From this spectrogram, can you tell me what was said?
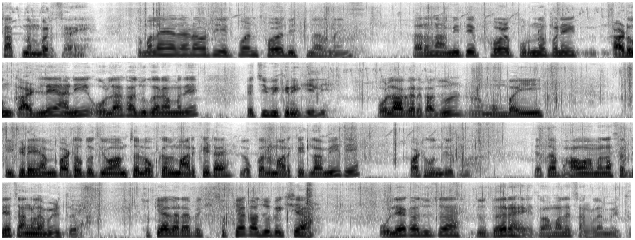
सात नंबरचा आहे. तुम्हाला या झाडावरती एक पण फळ दिसणार नाही. कारण आम्ही ते फळ पूर्णपणे काढून काढले आणि ओला काजूगरामध्ये त्याची विक्री केली. ओला अगर काजू मुंबई इकडे आम्ही पाठवतो किंवा आमचं लोकल मार्केट आहे. लोकल मार्केटला आम्ही ते पाठवून देतो. त्याचा भाव आम्हाला सध्या चांगला मिळतो आहे सुक्या घरापेक्षा सुक्या काजूपेक्षा ओल्या काजूचा जो दर आहे तो आम्हाला चांगला मिळतो.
